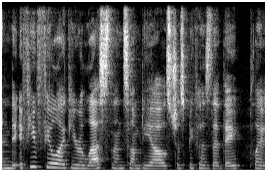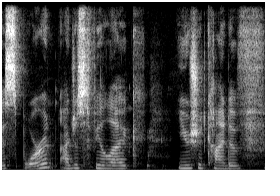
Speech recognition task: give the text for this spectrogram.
And if you feel like you're less than somebody else just because that they play a sport, I just feel like you should kind of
